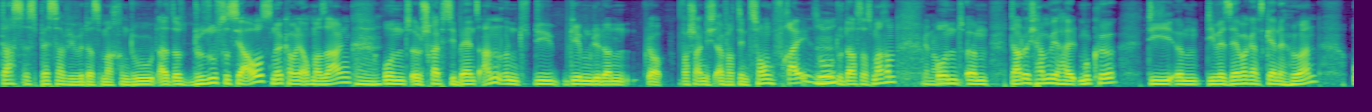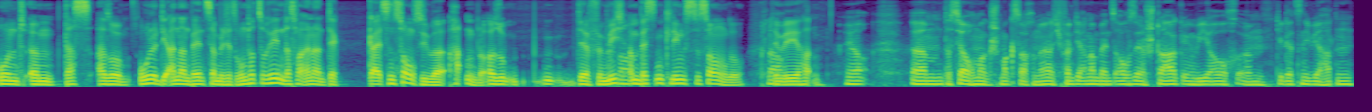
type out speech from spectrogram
das ist besser, wie wir das machen. Du, also du suchst es ja aus, ne? kann man ja auch mal sagen, und äh, schreibst die Bands an und die geben dir dann ja, wahrscheinlich einfach den Song frei. So, du darfst das machen. Genau. Und ähm, dadurch haben wir halt Mucke, die, ähm, die wir selber ganz gerne hören. Und das, also ohne die anderen Bands damit jetzt runterzureden, das war einer der geilsten Songs, die wir hatten. Also der für mich Klar. am besten klingendste Song, so, Klar. den wir je hatten. Ja, ähm, das ist ja auch mal Geschmackssache. Ne? Ich fand die anderen Bands auch sehr stark, irgendwie auch ähm, die letzten, die wir hatten.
